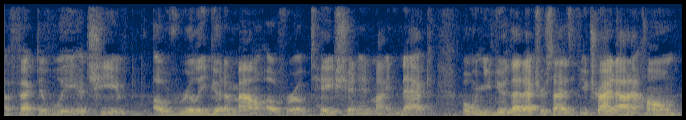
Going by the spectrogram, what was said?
effectively achieved a really good amount of rotation in my neck. But when you do that exercise, if you try it out at home,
